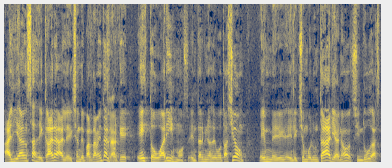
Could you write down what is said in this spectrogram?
alianzas de cara a la elección departamental, porque estos guarismos en términos de votación, en elección voluntaria, ¿no? Sin dudas,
